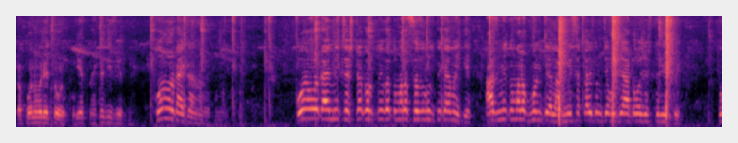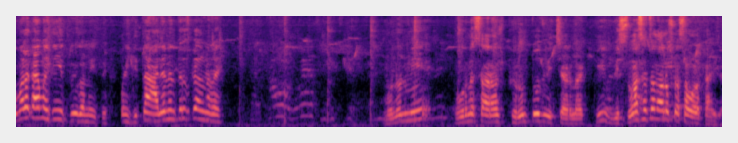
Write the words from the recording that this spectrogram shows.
का फोनवर येतो ओळखू? येत नाही कधीच येत नाही. फोनवर काय करणार आहे तुम्हाला? फोनवर काय मी चेष्टा करतोय का तुम्हाला सहज बोलतोय काय माहितीये आज मी तुम्हाला फोन केला मी सकाळी तुमच्यापाशी आठ वाजेस तरी येतोय. तुम्हाला काय माहिती येतोय का नाही येतोय? पण इथं आल्यानंतरच कळणार आहे. म्हणून मी पूर्ण सारांश फिरून तोच विचारला की विश्वासाचा माणूस कसा ओळखायचा?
